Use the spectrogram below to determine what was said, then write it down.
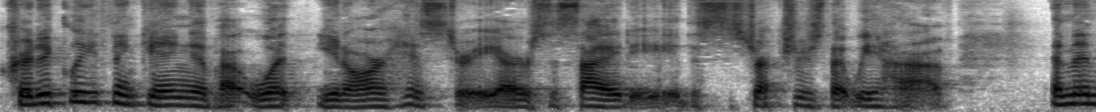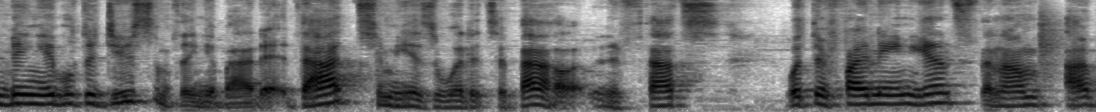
critically thinking about what you know our history our society the structures that we have and then being able to do something about it. That to me is what it's about and if that's what they're fighting against then i'm i'm,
